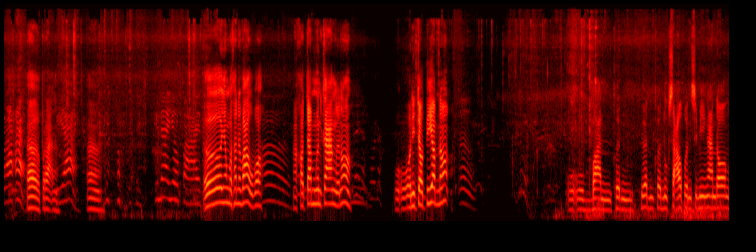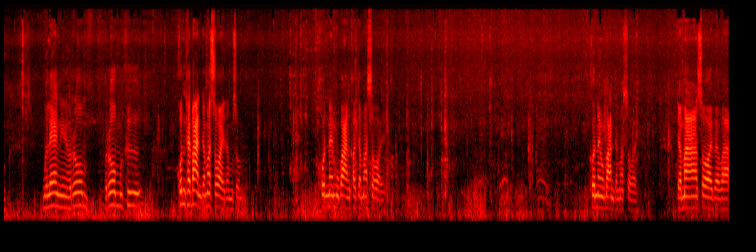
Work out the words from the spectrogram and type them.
ปลาอะเออประน่ะเบียร์เออกินได้เยอะไปเออยังบ่ทันได้เว้าบ่เอออะเขาจำเงินกลางเลยเนาะโอ้โหอันนี้เจ้าเตรียมเนาะเออโอ้โหบ้านเพิ่นเพื่อนเพิ่นลูกสาวเพิ่นสิมีงานดอง มื้อแรกนี่โรมโรมคือคนไทยบ้านจะมาซอยท่านผู้ชม คนในหมู่บ้านเขาจะมาซอย คนในหมู่บ้านจะมาซอย จะมาซอยแบบว่า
